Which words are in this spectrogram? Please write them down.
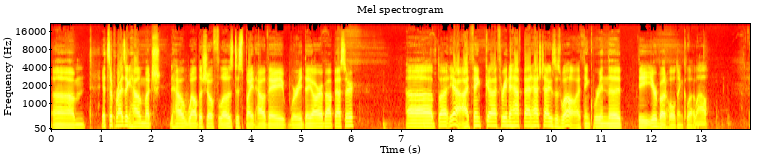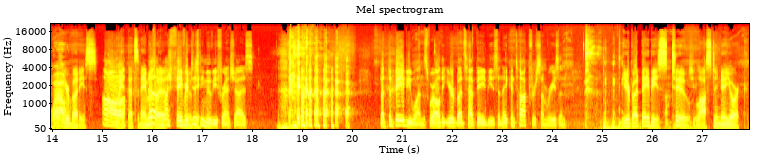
Um, it's surprising how much, how well the show flows, despite how they worried they are about Besser. Uh, but yeah, I think uh, three and a half bad hashtags as well. I think we're in the the earbud holding club. Wow. We're Wow. ear buddies. Aw. Wait, that's the name no, of a my favorite movie. Disney movie franchise. but the baby ones, where all the earbuds have babies and they can talk for some reason. Earbud Babies two, Lost in New York.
